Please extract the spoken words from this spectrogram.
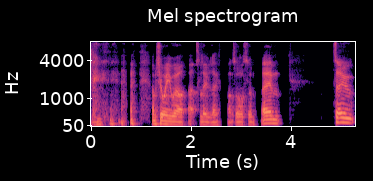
I'm sure you will. Absolutely, that's awesome. Um, so,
